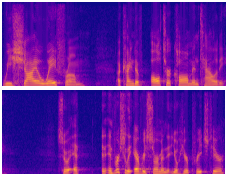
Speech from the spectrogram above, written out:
we shy away from a kind of altar call mentality. So, at, in virtually every sermon that you'll hear preached here,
